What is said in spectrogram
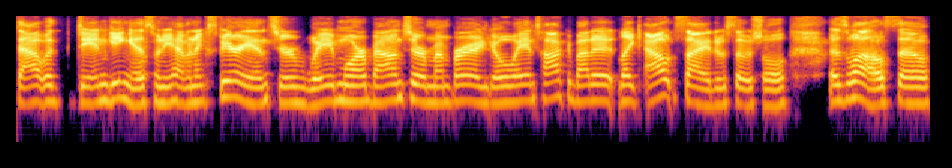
that with Dan Gingiss. When you have an experience, you're way more bound to remember and go away and talk about it like outside of social as well. So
